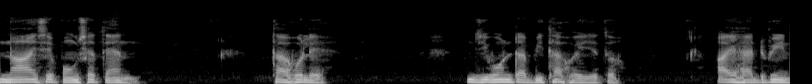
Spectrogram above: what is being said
না এসে পৌঁছাতেন, তাহলে জীবনটা বৃথা হয়ে যেত। আই হ্যাড বিন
